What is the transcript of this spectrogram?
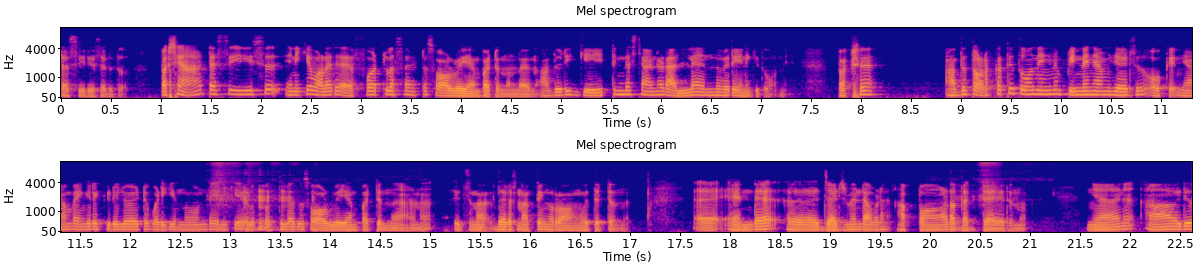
ടെസ്റ്റ് സീരീസ് എടുത്തു. പക്ഷേ ആ ടെസ്റ്റ് സീരീസ് എനിക്ക് വളരെ എഫേർട്ട്ലെസ് ആയിട്ട് സോൾവ് ചെയ്യാൻ പറ്റുന്നുണ്ടായിരുന്നു. അതൊരു ഗേറ്റിന്റെ സ്റ്റാൻഡേർഡ് അല്ല എന്ന് വരെ എനിക്ക് തോന്നി. പക്ഷേ അത് തുടക്കത്തിൽ തോന്നിയെങ്കിലും പിന്നെ ഞാൻ വിചാരിച്ചു ഓക്കെ ഞാൻ ഭയങ്കര കിടിലുമായിട്ട് പഠിക്കുന്നതുകൊണ്ട് എനിക്ക് എളുപ്പത്തിൽ അത് സോൾവ് ചെയ്യാൻ പറ്റുന്നതാണ്. It's there is nothing wrong with it എന്ന്. എന്റെ ജഡ്ജ്മെന്റ് അവിടെ അപ്പാടെ തെറ്റായിരുന്നു. ഞാൻ ആ ഒരു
